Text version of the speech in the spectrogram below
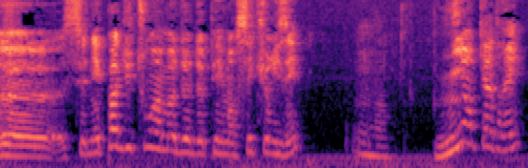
Euh, ce n'est pas du tout un mode de paiement sécurisé, Non. ni encadré,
